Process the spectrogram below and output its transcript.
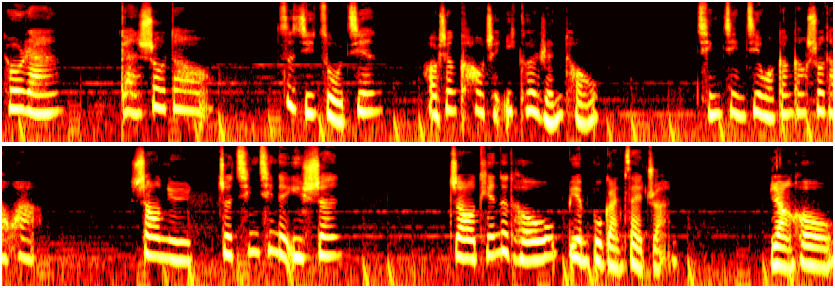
突然感受到自己左肩好像靠着一颗人头。请谨记我刚刚说的话。少女这轻轻的一声，早田的头便不敢再转，然后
